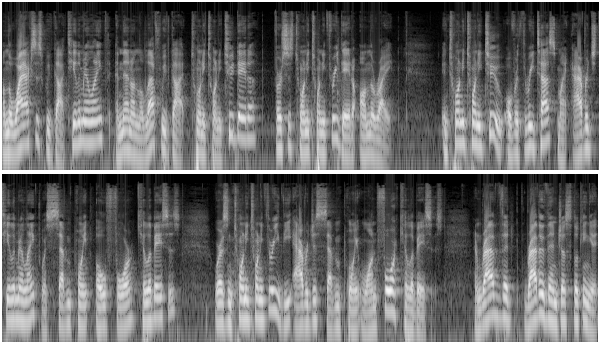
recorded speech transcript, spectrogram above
On the y axis, we've got telomere length, and then on the left, we've got 2022 data versus 2023 data on the right. In 2022, over three tests, my average telomere length was 7.04 kilobases, whereas in 2023, the average is 7.14 kilobases. And rather than, rather than just looking at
